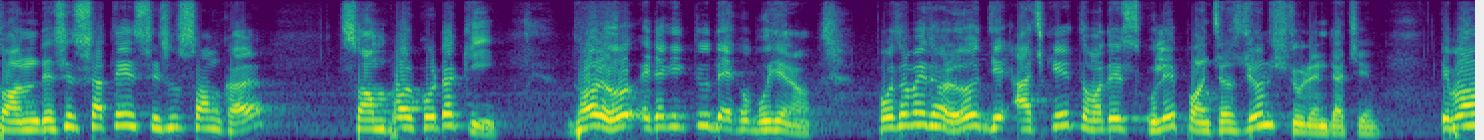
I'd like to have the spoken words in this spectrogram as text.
সন্দেশের সাথে শিশুর সংখ্যার সম্পর্কটা কি। ধরো, এটাকে একটু দেখো, বুঝে নাও। প্রথমে ধরো যে আজকে তোমাদের স্কুলে পঞ্চাশ জন স্টুডেন্ট আছে এবং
